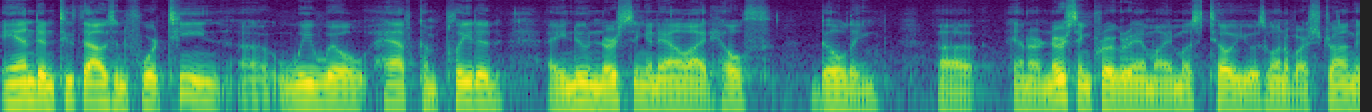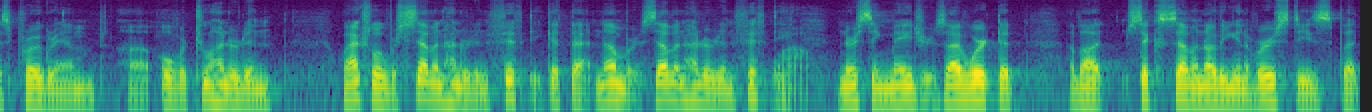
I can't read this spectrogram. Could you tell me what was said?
And in 2014, uh, we will have completed a new nursing and allied health building uh, and our nursing program, I must tell you, is one of our strongest programs. Uh, over 200 and, well, actually over 750. Get that number, 750 wow. nursing majors. I've worked at about six, seven other universities, but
